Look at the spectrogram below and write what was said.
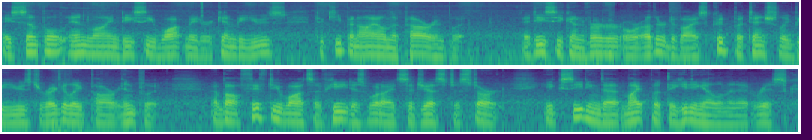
A simple inline DC wattmeter can be used to keep an eye on the power input. A DC converter or other device could potentially be used to regulate power input. About 50 watts of heat is what I'd suggest to start. Exceeding that might put the heating element at risk.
